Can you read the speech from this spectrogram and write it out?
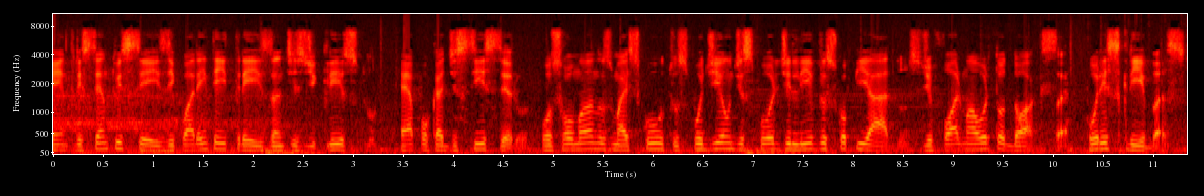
Entre 106 e 43 a.C., época de Cícero, os romanos mais cultos podiam dispor de livros copiados de forma ortodoxa por escribas,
